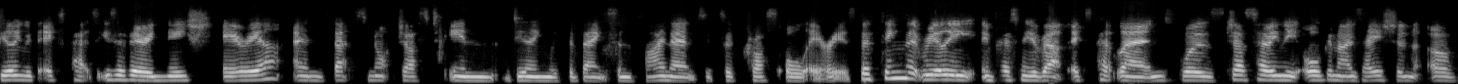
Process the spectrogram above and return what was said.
dealing with expats is a very niche area. And that's not just in dealing with the banks and finance, it's across all areas. The thing that really impressed me about Expatland was just having the organization of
